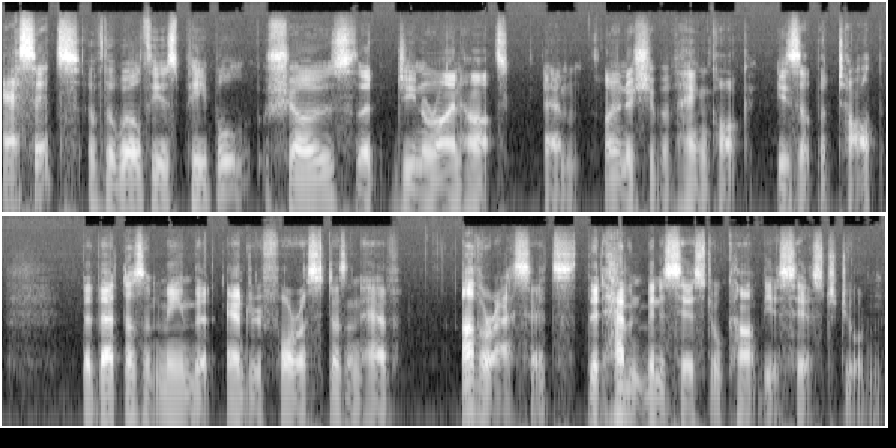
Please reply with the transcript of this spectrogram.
assets of the wealthiest people shows that Gina Rinehart's um, ownership of Hancock is at the top, but that doesn't mean that Andrew Forrest doesn't have other assets that haven't been assessed or can't be assessed, Jordan.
